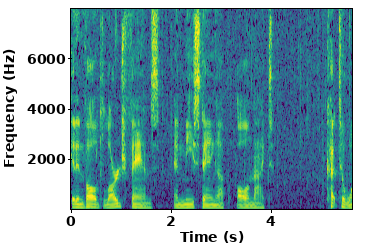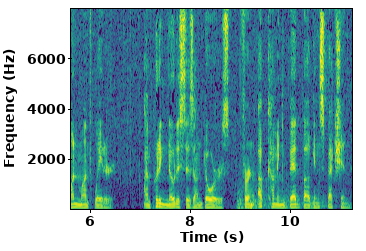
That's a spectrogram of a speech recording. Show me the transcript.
It involved large fans and me staying up all night. Cut to one month later. I'm putting notices on doors for an upcoming bedbug inspection.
